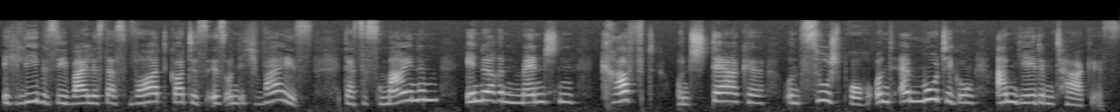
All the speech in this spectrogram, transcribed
Ich liebe sie, weil es das Wort Gottes ist und ich weiß, dass es meinem inneren Menschen Kraft und Stärke und Zuspruch und Ermutigung an jedem Tag ist.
